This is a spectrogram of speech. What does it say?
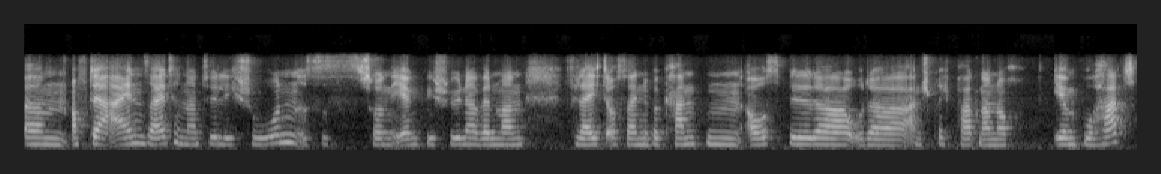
Ähm, auf der einen Seite natürlich schon. Es ist schon irgendwie schöner, wenn man vielleicht auch seine bekannten Ausbilder oder Ansprechpartner noch irgendwo hat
